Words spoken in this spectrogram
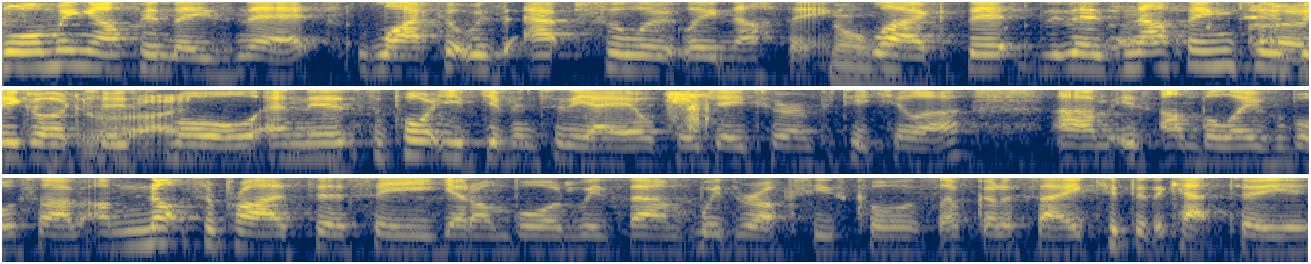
warming up in these nets like it was absolutely nothing. No. Like there, there's nothing too big or That's too great. small. And the support you've given to the ALPG Tour in particular um, is unbelievable. So I'm, I'm not surprised to see you get on board with, um, with Roxy's cause. I've got to say, tip of the cap to you.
